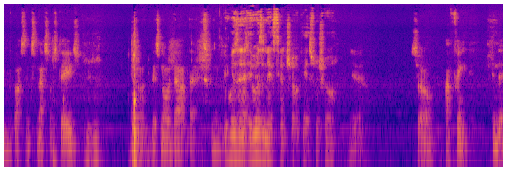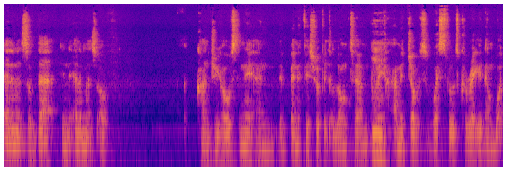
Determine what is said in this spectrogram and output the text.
in regards to international stage, Mhm. You know, there's no doubt that it's going to be. It was a, it was an excellent showcase for sure. Yeah. So I think in the elements of that, in the elements of a country hosting it and the beneficial of it the long term. I mean, how many jobs Westfield's created and what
